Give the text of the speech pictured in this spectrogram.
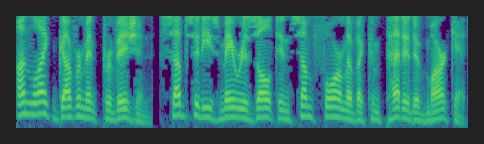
Unlike government provision, subsidies may result in some form of a competitive market.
